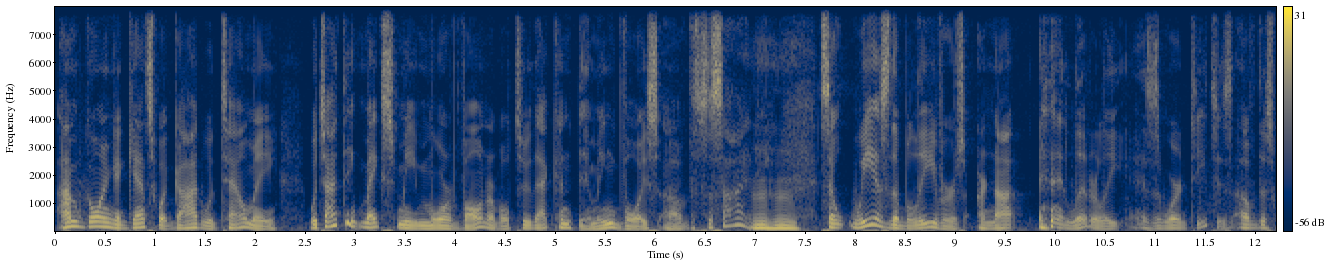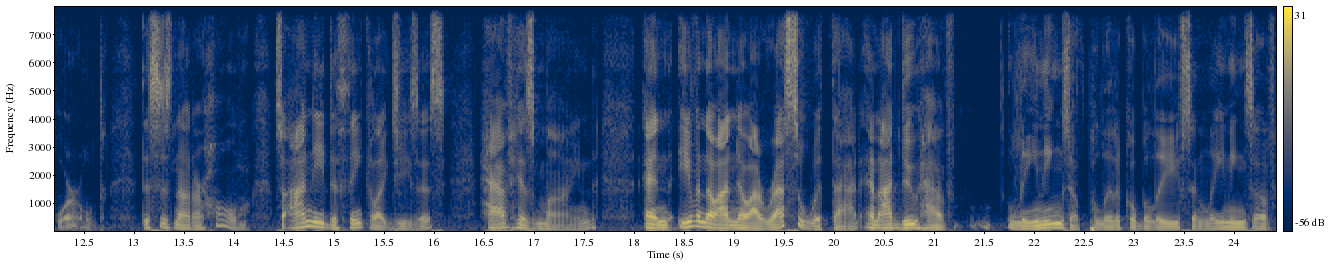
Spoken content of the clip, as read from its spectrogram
I'm going against what God would tell me, which I think makes me more vulnerable to that condemning voice of the society. Mm-hmm. So we as the believers are not literally, as the word teaches, of this world. This is not our home. So I need to think like Jesus, have his mind. And even though I know I wrestle with that, and I do have leanings of political beliefs and leanings of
